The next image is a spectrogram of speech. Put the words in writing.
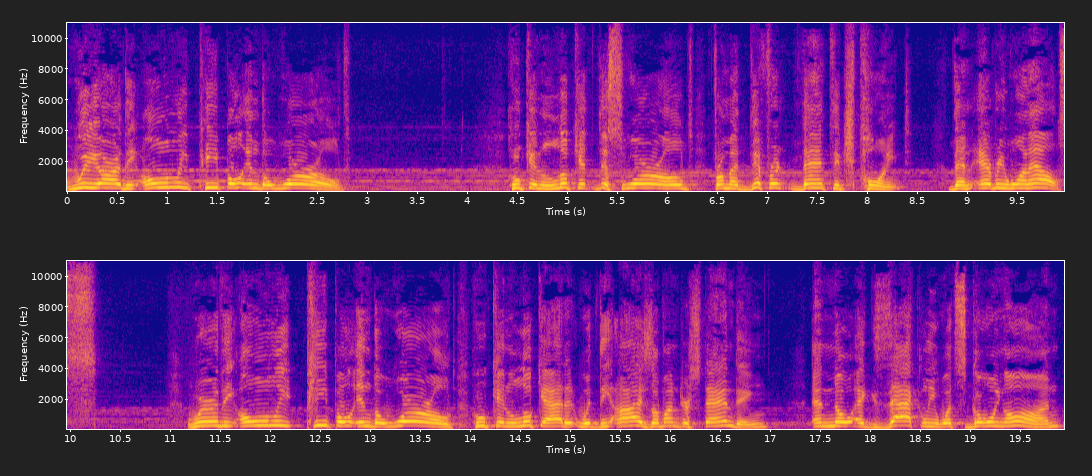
We are the only people in the world who can look at this world from a different vantage point than everyone else. We're the only people in the world who can look at it with the eyes of understanding and know exactly what's going on.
